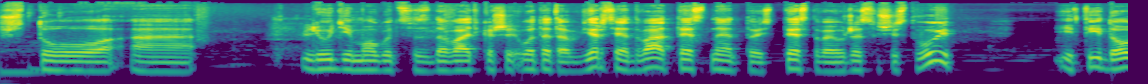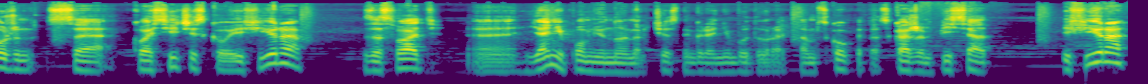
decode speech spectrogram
что э, люди могут создавать кошелек. Вот эта версия 2 тестнет, то есть тестовая уже существует, и ты должен с классического эфира заслать, э, я не помню номер, честно говоря, не буду врать, там сколько-то, скажем, 50 эфира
